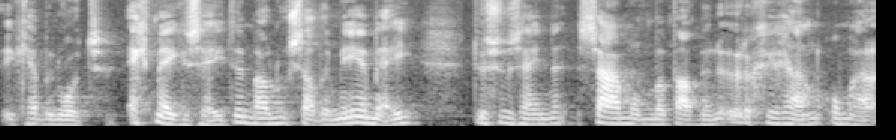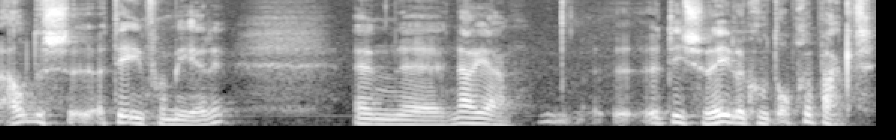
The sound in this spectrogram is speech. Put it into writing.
ik heb er nooit echt mee gezeten, maar Loes zat er meer mee. Dus we zijn eh, samen op een bepaald moment naar Urk gegaan om haar ouders eh, te informeren. En eh, nou ja, het is redelijk goed opgepakt.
